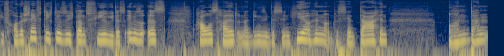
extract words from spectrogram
Die Frau beschäftigte sich ganz viel, wie das eben so ist, Haushalt und dann ging sie ein bisschen hierhin und ein bisschen dahin und dann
